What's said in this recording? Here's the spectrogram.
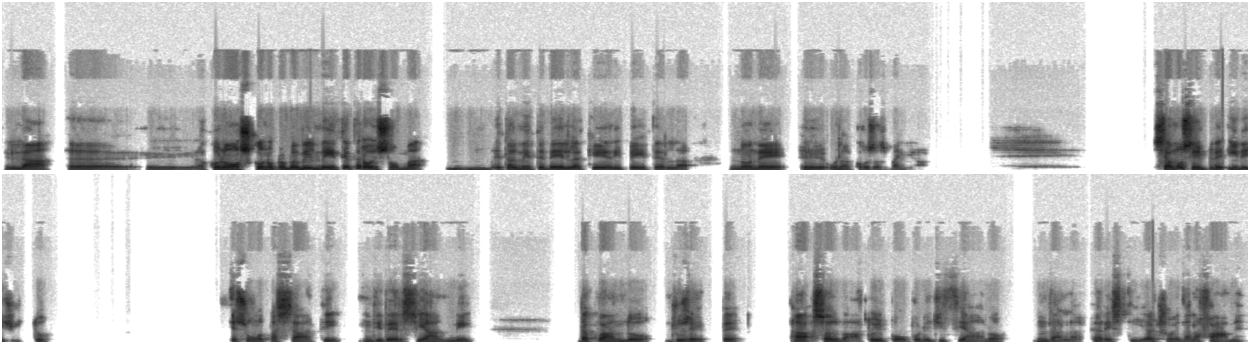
la, eh, eh, la conoscono probabilmente, però insomma mm, è talmente bella che ripeterla non è eh, una cosa sbagliata. Siamo sempre in Egitto e sono passati diversi anni da quando Giuseppe ha salvato il popolo egiziano dalla carestia, cioè dalla fame.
